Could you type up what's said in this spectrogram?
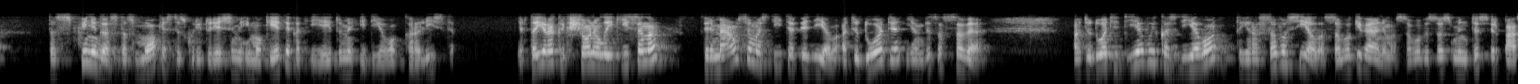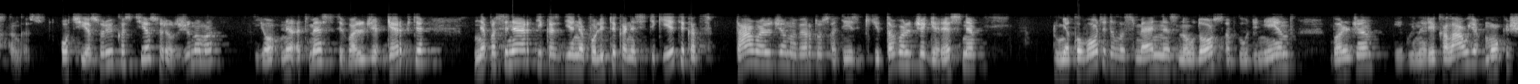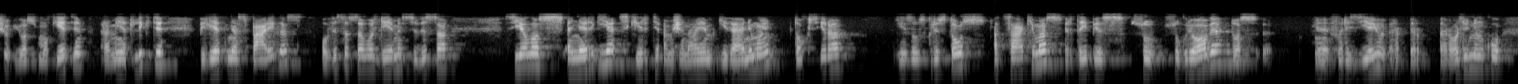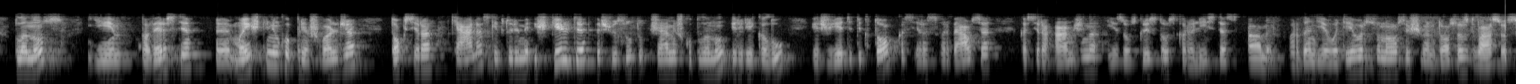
tas pinigas, tas mokestis, kurį turėsime įmokėti, kad įeitume į Dievo karalystę. Ir tai yra krikščionio laikysena, pirmiausia mąstyti apie Dievą, atiduoti jam visą save. Atiduoti Dievui, kas Dievo, tai yra savo sielą, savo gyvenimą, savo visas mintis ir pastangas. O ciesoriui, kas ciesoriaus, žinoma, jo neatmesti, valdžią gerbti, nepasinerti į kasdienę politiką, nesitikėti, kad tą valdžią nuvertus ateis kita valdžia geresnė, nekovoti dėl asmeninės naudos, apgaudinėjant valdžią, jeigu jinai reikalauja mokesčių, juos mokėti, ramiai atlikti pilietinės pareigas, o visą savo dėmesį, visą sielos energiją skirti amžinajam gyvenimui. Toks yra Jėzaus Kristaus atsakymas ir taip jis su, sugriovė tuos e, fariziejų ir, ir erodininkų planus, jį paversti e, maištininku prieš valdžią. Toks yra kelias, kaip turime iškilti virš visų tų žemiškų planų ir reikalų ir žiūrėti tik to, kas yra svarbiausia, kas yra amžina Jėzaus Kristaus karalystės. Amen. Vardant Dievo Tėvų ir Sūnaus iš Šventosios Dvasios.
